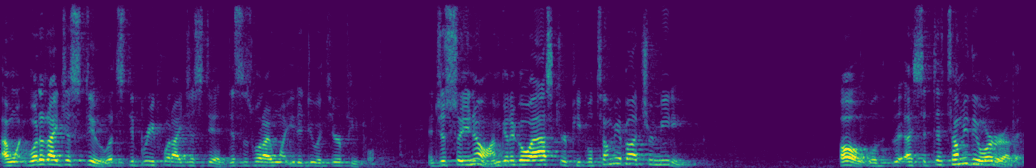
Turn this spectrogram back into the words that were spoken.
want, what did I just do? Let's debrief what I just did. This is what I want you to do with your people. And just so you know, I'm going to go ask your people, tell me about your meeting. Oh, well, I said, tell me the order of it.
